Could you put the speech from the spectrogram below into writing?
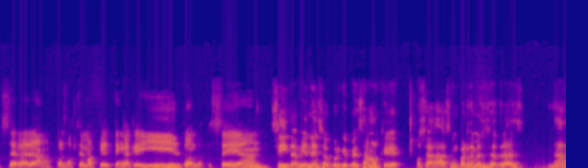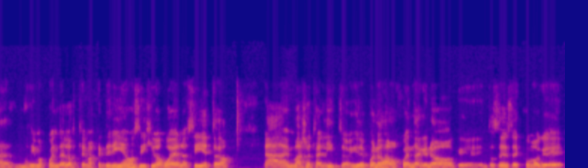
cerrará con los temas que tenga que ir, con los que sean. Sí, también eso, porque pensamos que, o sea, hace un par de meses atrás, nada, nos dimos cuenta de los temas que teníamos y dijimos, bueno, sí, esto, nada, en mayo está listo. Y después nos damos cuenta que no, que entonces es como que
